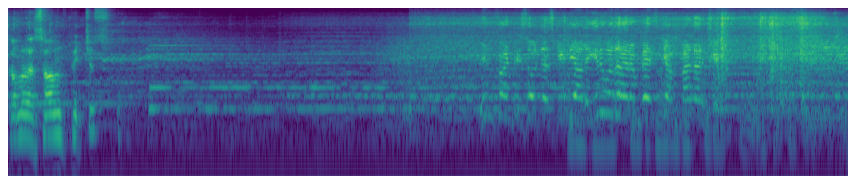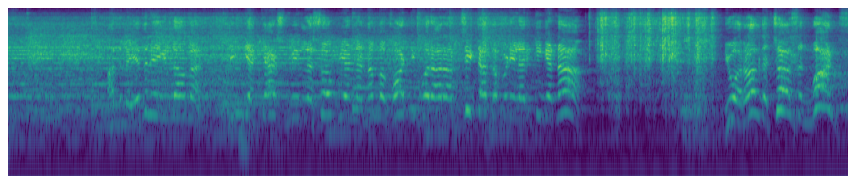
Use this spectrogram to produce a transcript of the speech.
Kamala sound pictures. Infantry soldiers இந்தியாவில் இருபதாயிரம் பேஸ் கேம்ப் மேல இருக்கு அதுல எதுலயும் இல்லாம இங்க காஷ்மீர்ல சோபியான்ல நம்ம ஃபார்ட்டி ஃபோர் ஆர் சீட்டா கம்பெனில இருக்கீங்கன்னா you are all the stars and once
